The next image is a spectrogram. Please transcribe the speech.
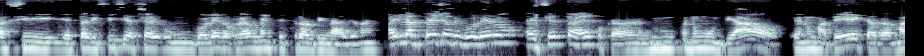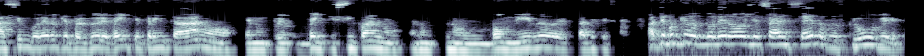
assim, está difícil achar um goleiro realmente extraordinário, né? Aí lampejo de goleiro em certa época, um mundial, em uma década, mas se um goleiro que perdure 20, 30 anos, em um 25 anos, em um, num bom nível, está difícil. Até porque os goleiros hoje saem cedo dos clubes,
